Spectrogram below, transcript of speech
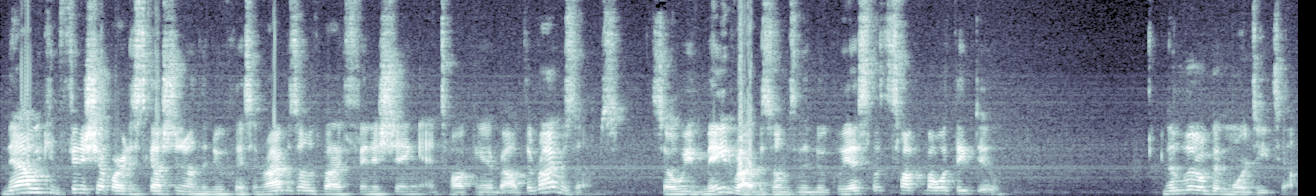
Now we can finish up our discussion on the nucleus and ribosomes by finishing and talking about the ribosomes. So we've made ribosomes in the nucleus. Let's talk about what they do in a little bit more detail.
